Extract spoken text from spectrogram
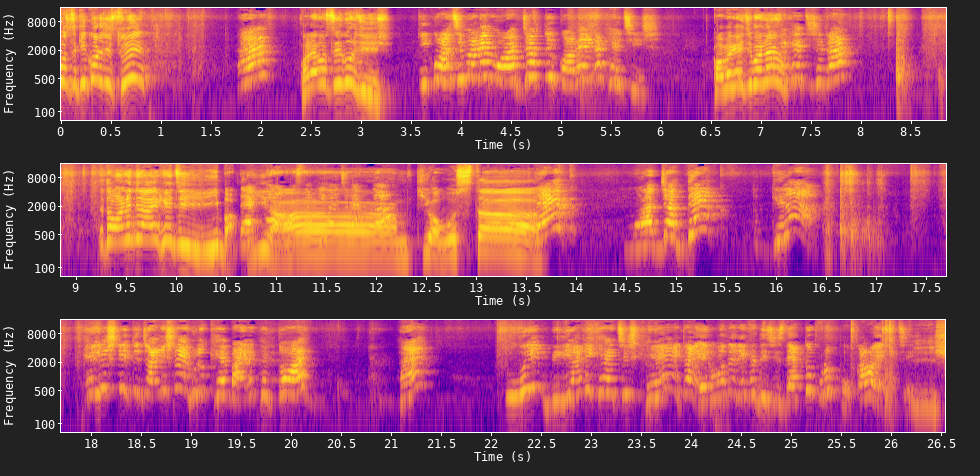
বসে কি করেছিস তুই? হ্যাঁ? ঘরে বসে কি করছিস? কি করেছি মানে? মজ্জা তুই কবে এটা খেয়েছিস? কবে খেয়েছি মানে? খেয়েছিস এটা এ তো অনেকদিন আগে খেয়েছি। ই বা দেখ ই তো অবস্থা কি হয়েছে দেখ তো। রাম কি অবস্থা? দেখ মজ্জা দেখ তো গেলা ফেলিস নি তুই জানিস না এগুলো খেয়ে বাইরে ফেলতে হয়? হ্যাঁ? তুই বিরিয়ানি খেয়েছিস খেয়ে এটা এর মধ্যে রেখে দিয়েছিস। দেখ তো পুরো পোকা হয়ে গেছে। ইস।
